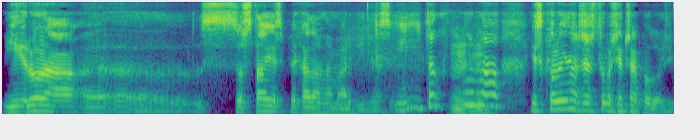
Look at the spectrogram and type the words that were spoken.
jej rola e, e, zostaje spychana na margines. I, i to kurwa, jest kolejna rzecz, z którą się trzeba pogodzić.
